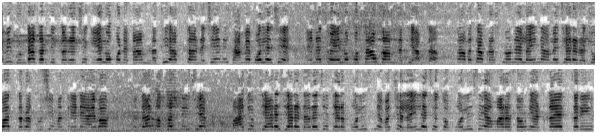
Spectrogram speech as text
એવી ગુંડાગર્દી કરે છે કે એ લોકોને કામ નથી આપતા અને જે એની સામે બોલે છે એને તો એ લોકો સાવ કામ નથી આપતા. તો આ બધા પ્રશ્નોને લઈને અમે જ્યારે રજૂઆત કરવા કૃષિ મંત્રીને આવ્યા, તો દર વખતની જેમ ભાજપ જ્યારે જ્યારે ડરે છે ત્યારે પોલીસને વચ્ચે લઈ લે છે. તો પોલીસે અમારા સૌની અટકાયત કરી,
